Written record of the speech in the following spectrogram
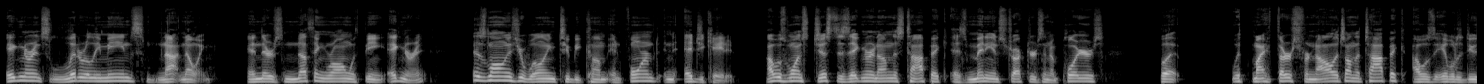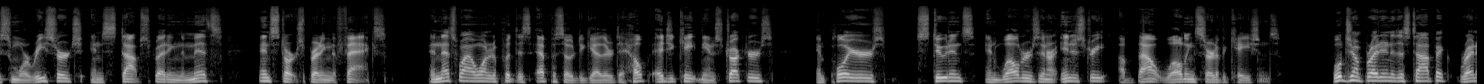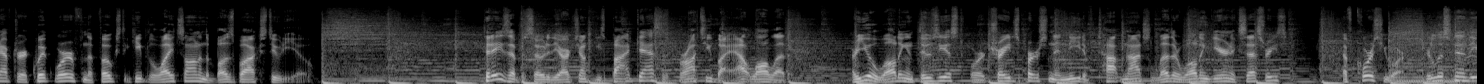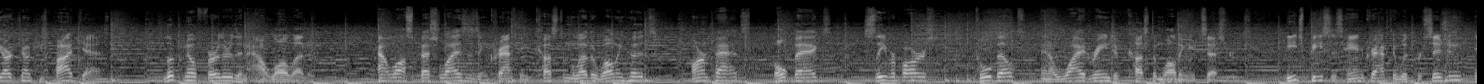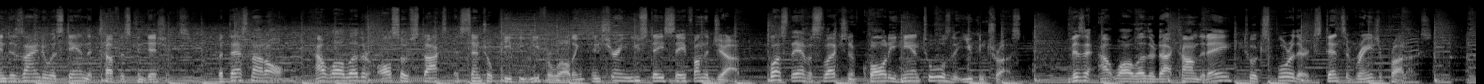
Ignorance literally means not knowing. And there's nothing wrong with being ignorant as long as you're willing to become informed and educated. I was once just as ignorant on this topic as many instructors and employers, but with my thirst for knowledge on the topic, I was able to do some more research and stop spreading the myths and start spreading the facts. And that's why I wanted to put this episode together to help educate the instructors, employers, students, and welders in our industry about welding certifications. We'll jump right into this topic right after a quick word from the folks that keep the lights on in the Buzzbox studio. Today's episode of the Arc Junkies podcast is brought to you by Outlaw Leather. Are you a welding enthusiast or a tradesperson in need of top notch leather welding gear and accessories? Of course you are. You're listening to the Arc Junkies podcast. Look no further than Outlaw Leather. Outlaw specializes in crafting custom leather welding hoods, arm pads, bolt bags, sleever bars, tool belts, and a wide range of custom welding accessories. Each piece is handcrafted with precision and designed to withstand the toughest conditions. But that's not all. Outlaw Leather also stocks essential PPE for welding, ensuring you stay safe on the job. Plus, they have a selection of quality hand tools that you can trust. Visit outlawleather.com today to explore their extensive range of products.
